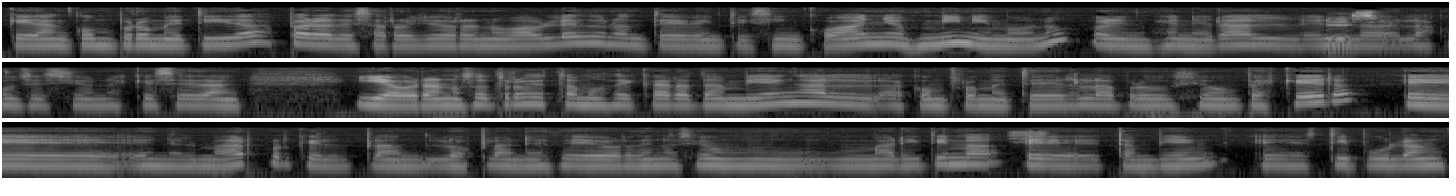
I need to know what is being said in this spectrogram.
quedan comprometidas para el desarrollo de renovables durante 25 años mínimo, ¿no? En general, en las concesiones que se dan. Y ahora nosotros estamos de cara también al, a comprometer la producción pesquera eh, en el mar, porque el plan, los planes de ordenación marítima eh, también eh, estipulan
